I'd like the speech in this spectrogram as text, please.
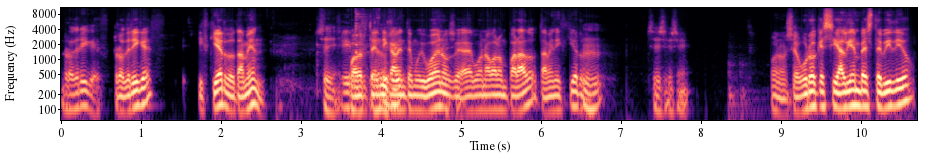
Rodríguez. Rodríguez, izquierdo también. Sí, Sí. Jugador sí, técnicamente muy bueno, Sí, que sí. ha bueno a balón parado, también izquierdo. Sí, sí, sí. Bueno, seguro que si alguien ve este vídeo,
